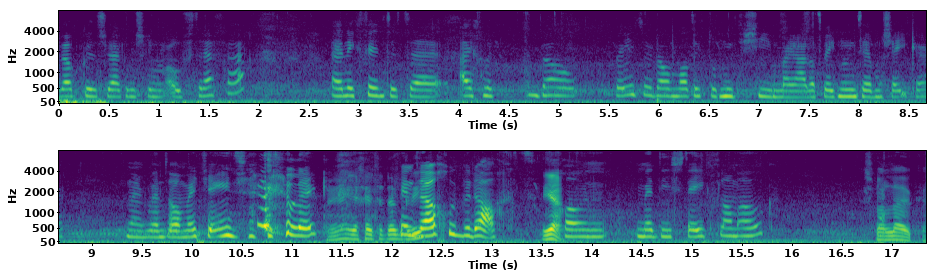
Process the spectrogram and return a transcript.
welke kunstwerken misschien hem overtreffen. En ik vind het uh, eigenlijk wel beter dan wat ik tot nu toe zie, maar ja, dat weet ik nog niet helemaal zeker. Nou, ik ben het wel met je eens eigenlijk. Ja, je geeft het ook ik vind drie? het wel goed bedacht. Ja, Gewoon met die steekvlam ook. is wel leuk hè?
